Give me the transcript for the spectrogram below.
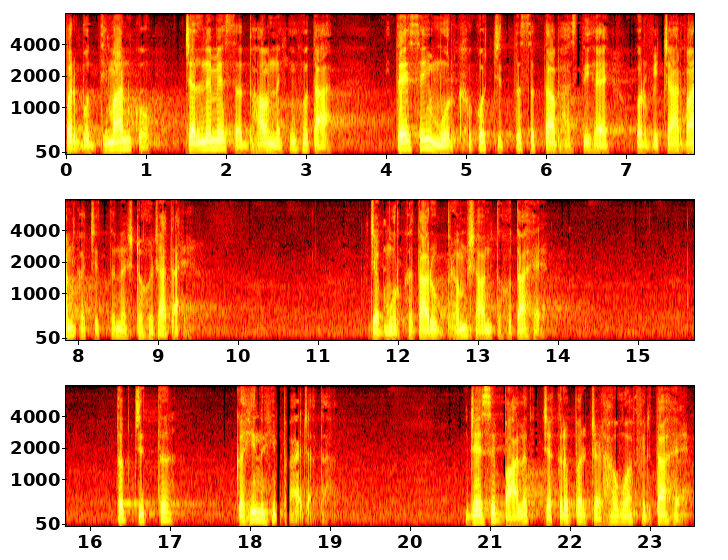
पर बुद्धिमान को चलने में सद्भाव नहीं होता। तैसे ही मूर्ख को चित्त सत्ता भासती है और विचारवान का चित्त नष्ट हो जाता है। जब मूर्खतारूप भ्रम शांत होता है, तब चित्त कहीं नहीं पाया जाता। जैसे बालक चक्र पर चढ़ा हुआ फिरता है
